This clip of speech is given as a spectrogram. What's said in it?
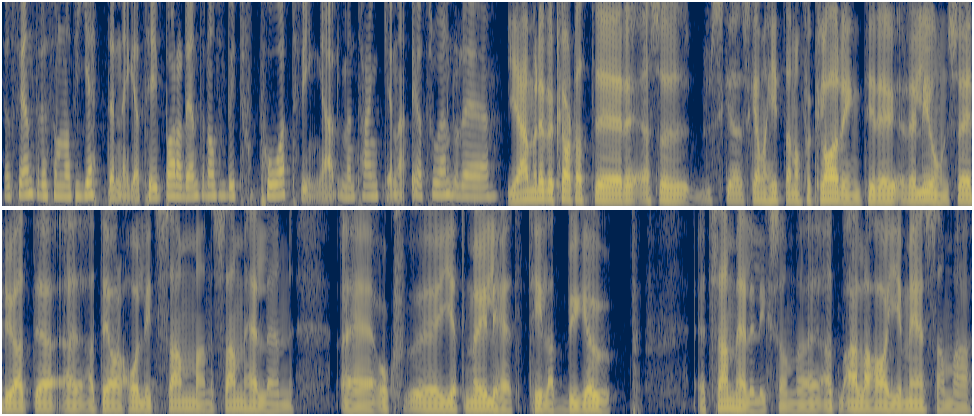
jag ser inte det som något jättenegativt, bara det är inte någon som blir påtvingad, men tanken, jag tror ändå det, Ja, men det är väl klart att eh, alltså, ska, ska man hitta någon förklaring till re- religion så är det ju att det, eh, att det har hållit samman samhällen och gett möjlighet till att bygga upp ett samhälle liksom. eh, Att alla har gemensamma...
